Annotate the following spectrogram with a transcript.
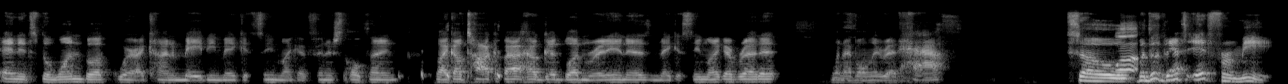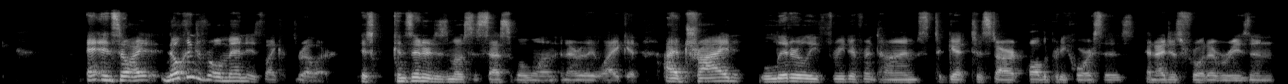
And it's the one book where I kind of maybe make it seem like I've finished the whole thing. Like I'll talk about how good Blood Meridian is and make it seem like I've read it when I've only read half. So, Well- but th- that's it for me. And, and so I, No Country for Old Men is like a thriller. It's considered as the most accessible one, and I really like it. I've tried literally three different times to get to start All the Pretty Horses, and I just, for whatever reason,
